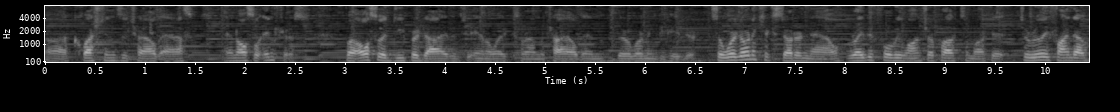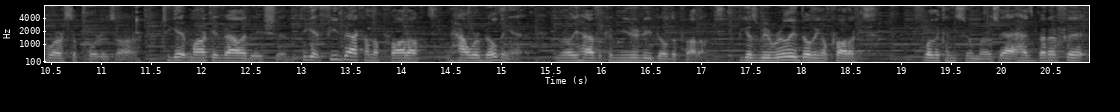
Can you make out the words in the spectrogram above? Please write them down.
uh, questions the child asks, and also interests but also a deeper dive into analytics around the child and their learning behavior. So we're going to Kickstarter now, right before we launch our product to market, to really find out who our supporters are, to get market validation, to get feedback on the product and how we're building it, and really have a community build a product. Because we're really building a product for the consumers that has benefit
